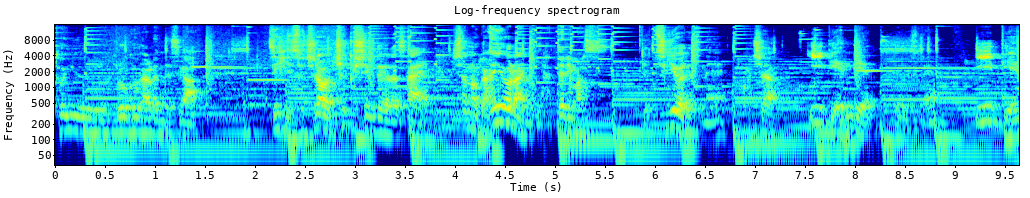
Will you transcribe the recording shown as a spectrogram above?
というブログがあるんですがぜひそちらをチェックしてみてください。下の概要欄に貼ってあります。で次はですねこちらいい点点というですね。いい点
